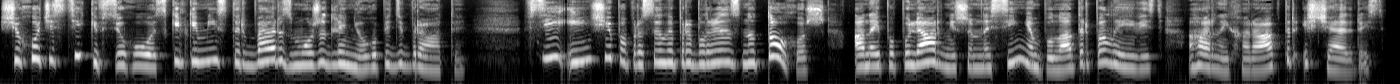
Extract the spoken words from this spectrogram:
що хоче стільки всього, скільки містер Бер зможе для нього підібрати. Всі інші попросили приблизно того ж, а найпопулярнішим насінням була терпеливість, гарний характер і щедрість.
